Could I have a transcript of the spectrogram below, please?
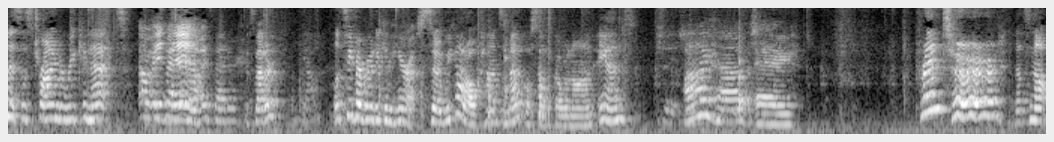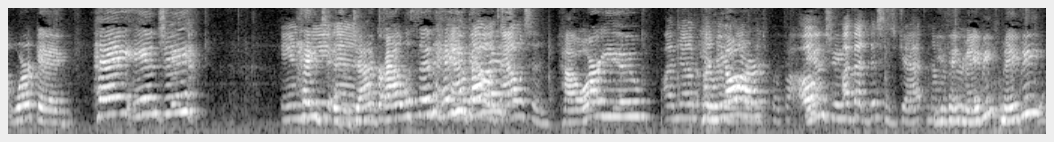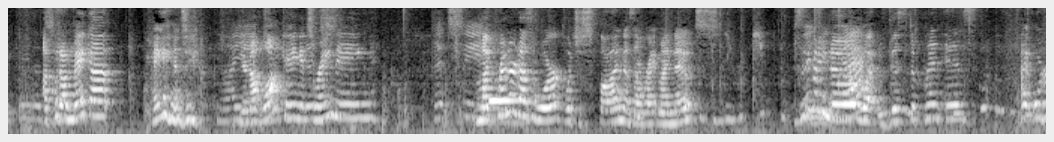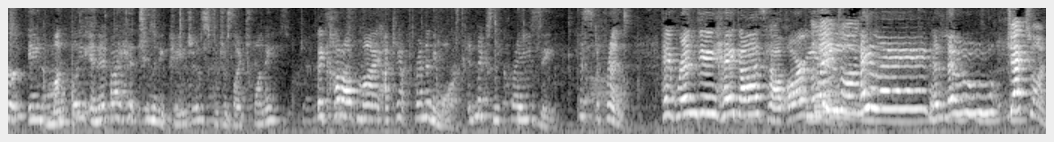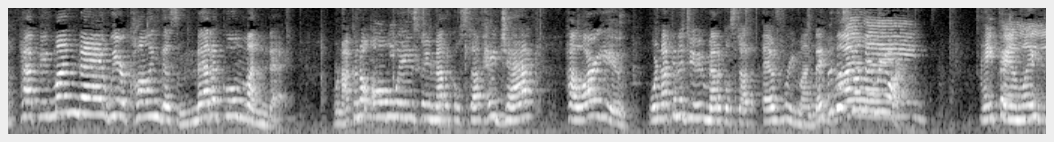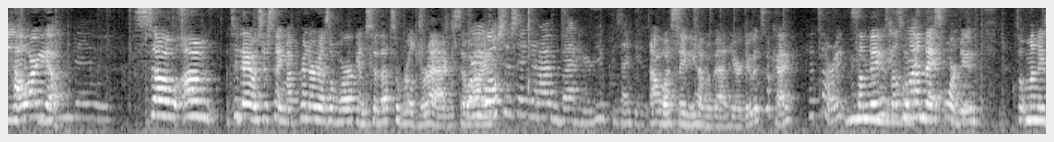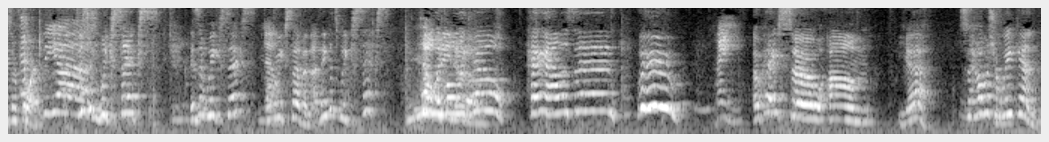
on. It says trying to reconnect. Oh, it's It better did. now. It's better. It's better? Yeah. Let's see if everybody can hear us. So we got all kinds of medical stuff going on, and I have a printer that's not working. Hey, Angie. Angie Hey, is it and- Jack or Allison? Hey, you No, no, guys. Allison. How are you? I've known. Here I've we known a lot are. of this profile. Oh, Angie. I bet this is Jack. You think three. maybe? Maybe? I put on makeup. Hey, Angie. Hi, You're not walking. It's Let's- raining. Let's see. My printer doesn't work, which is fun as I write my notes. Does anybody know what Vistaprint is? I order ink monthly, and if I hit too many pages, which is like 20, they cut off my, I can't print anymore. It makes me crazy. Vistaprint. Hey, Rendy. Hey, guys. How are you? Elaine's on. Hey, Elaine. Hello. Jack's one. Happy Monday. We are calling this Medical Monday. We're not going to always do medical stuff. Hey, Jack. How are you? We're not going to do medical stuff every Monday, but this Monday we are. Hey, family. How are you? So, um, today I was just saying my printer doesn't work, and so that's a real drag. So Were you also saying that I have a bad hairdo? Because I do. I was saying you have a bad hairdo. It's okay. It's all right. Some days that's what Monday. Monday's for, dude. That's what Mondays are for. The, uh, This is week six. Is it week six or week seven? I think it's week six. Nobody Holy knows. cow! Hey, Allison! Woohoo! Hey. Okay, so um, yeah. So how was your weekend?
